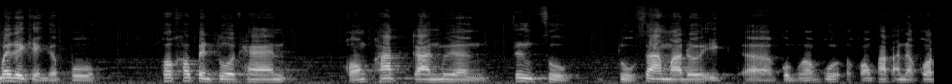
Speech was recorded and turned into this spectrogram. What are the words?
ไม่ได้เก่งกับปู เพราะเขาเป็นตัวแทนของพรรคการเมือง ซึ่งถูกถูกสร้างมาโดยอีกเออกลุ่มของผู้ของพรรคอนาคต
